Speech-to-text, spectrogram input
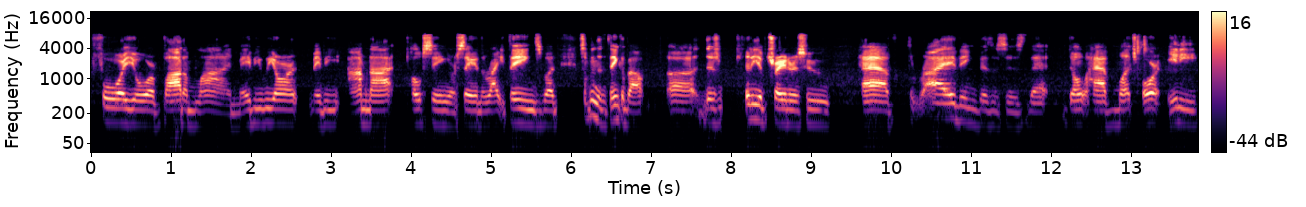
for your bottom line. Maybe we aren't, maybe I'm not posting or saying the right things, but something to think about. Uh, there's plenty of trainers who have thriving businesses that don't have much or any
